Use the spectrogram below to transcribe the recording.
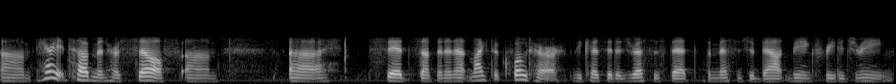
Um, Harriet Tubman herself um, uh, said something, and I'd like to quote her because it addresses that the message about being free to dream.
